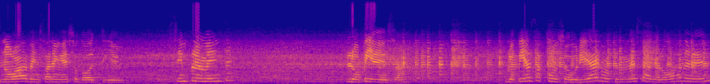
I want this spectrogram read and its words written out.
no va a pensar en eso todo el tiempo. Simplemente lo piensas, lo piensas con seguridad y con firmeza de que lo vas a tener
